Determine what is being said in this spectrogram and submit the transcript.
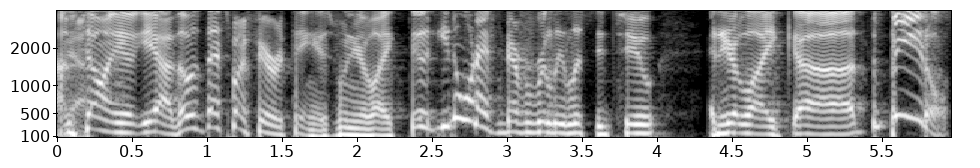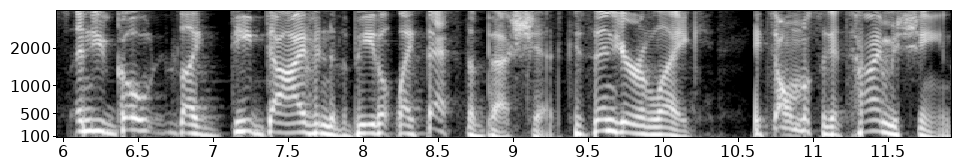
I'm telling you, yeah, those that's my favorite thing is when you're like, dude, you know what I've never really listened to? And you're like, uh, the Beatles. And you go like deep dive into the Beatles, like that's the best shit. Cause then you're like, it's almost like a time machine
